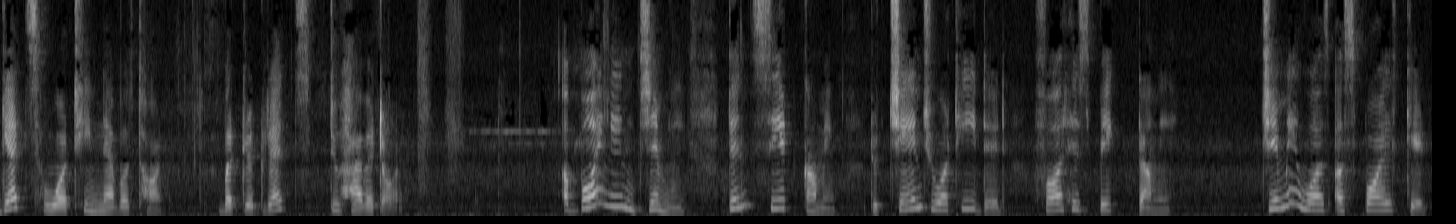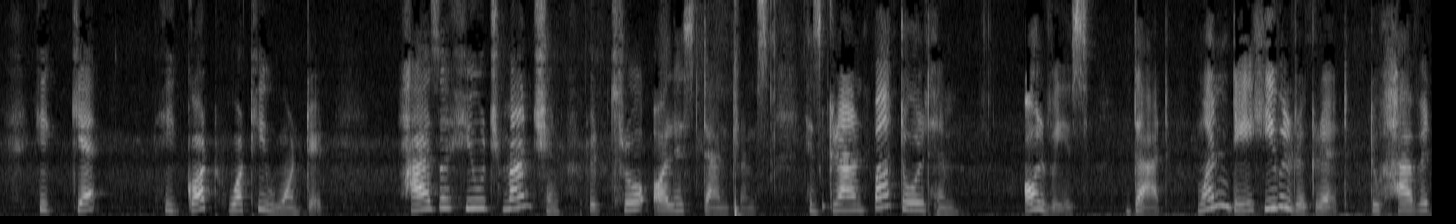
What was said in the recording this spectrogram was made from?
gets what he never thought, but regrets to have it all. A boy named Jimmy didn't see it coming to change what he did for his big tummy. Jimmy was a spoiled kid. He get he got what he wanted. Has a huge mansion to throw all his tantrums. His grandpa told him always that one day he will regret to have it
